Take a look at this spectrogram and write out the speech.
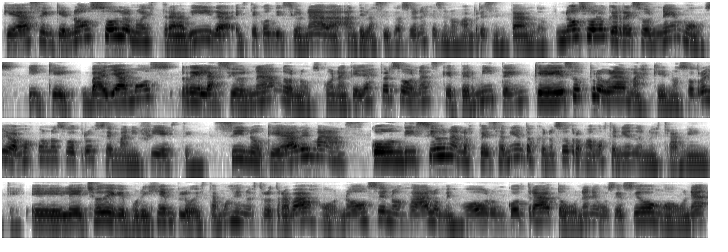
que hacen que no solo nuestra vida esté condicionada ante las situaciones que se nos van presentando, no solo que resonemos y que vayamos relacionándonos con aquellas personas que permiten que esos programas que nosotros llevamos con nosotros se manifiesten, sino que además condicionan los pensamientos que nosotros vamos teniendo en nuestra mente. El hecho de que, por ejemplo, estamos en nuestro trabajo, no se nos da a lo mejor un contrato, una negociación o una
